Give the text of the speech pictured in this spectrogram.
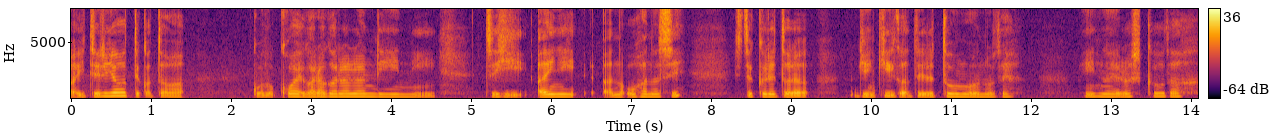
空いてるよって方はこの声ガラガラランリーにぜひ会いにあのお話してくれたら元気が出ると思うのでみんなよろしくおだ。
